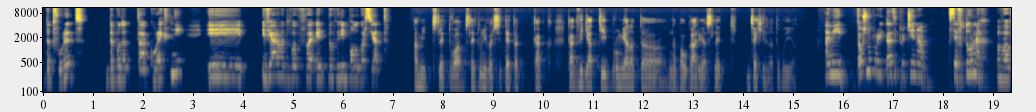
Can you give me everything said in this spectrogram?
да творят, да бъдат а, коректни и, и вярват в, е, в един по-добър свят. Ами след това, след университета, как, как видят ти промяната на България след 2000-та година? Ами, точно поради тази причина се втурнах в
